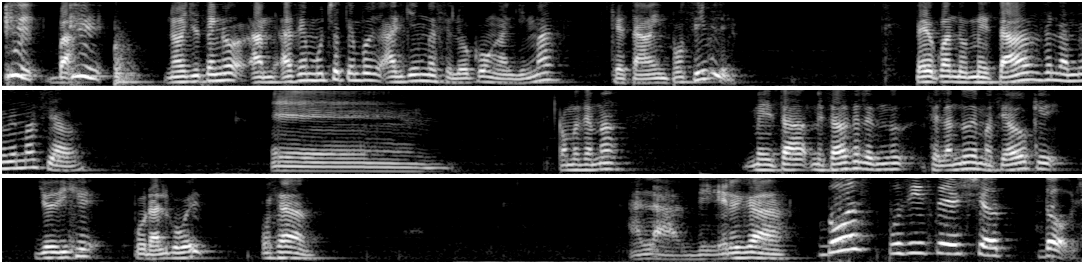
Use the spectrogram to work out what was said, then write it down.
Va. No, yo tengo. Hace mucho tiempo alguien me celó con alguien más. Que estaba imposible. Pero cuando me estaban celando demasiado. Eh, ¿Cómo se llama? Me, está, me estaba celando, celando demasiado que yo dije, por algo es. O sea. A la verga. Vos pusiste el shot doble.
